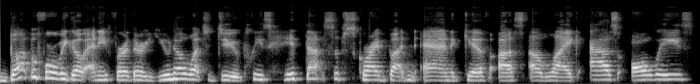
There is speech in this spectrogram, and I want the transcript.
But before we go any further, you know what to do. Please hit that subscribe button and give us a like. As always,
